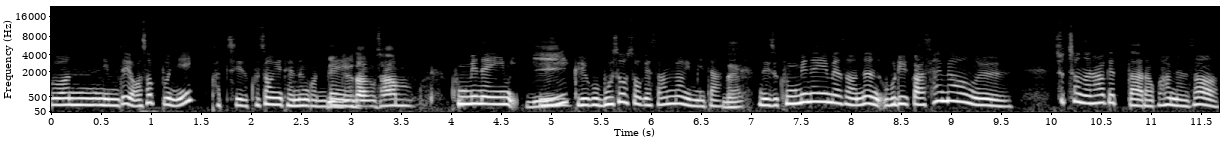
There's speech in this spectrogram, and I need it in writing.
의원님들 6분이 같이 구성이 되는 건데 민주당 3 국민의힘 2, 2 그리고 무소속에서 한 명입니다. 네. 근데 이제 국민의힘에서는 우리가 3명을 추천을 하겠다라고 하면서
